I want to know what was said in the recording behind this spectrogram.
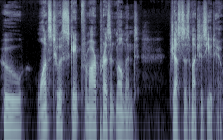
who wants to escape from our present moment just as much as you do.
